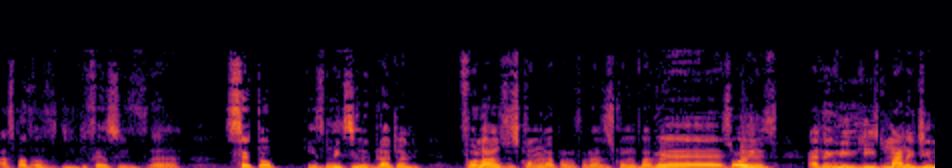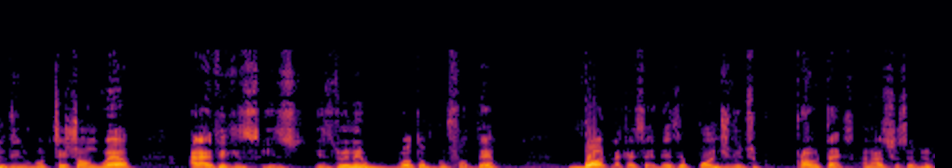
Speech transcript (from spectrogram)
as part of the defensive uh, setup. He's mixing it gradually. Fornals is coming back. Pablo Fornals is coming back. Yeah, so yeah. he's. I think he, he's managing the rotation well, and I think he's he's he's doing a lot of good for them. But like I said, there's a point you need to prioritize and ask yourself, look.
